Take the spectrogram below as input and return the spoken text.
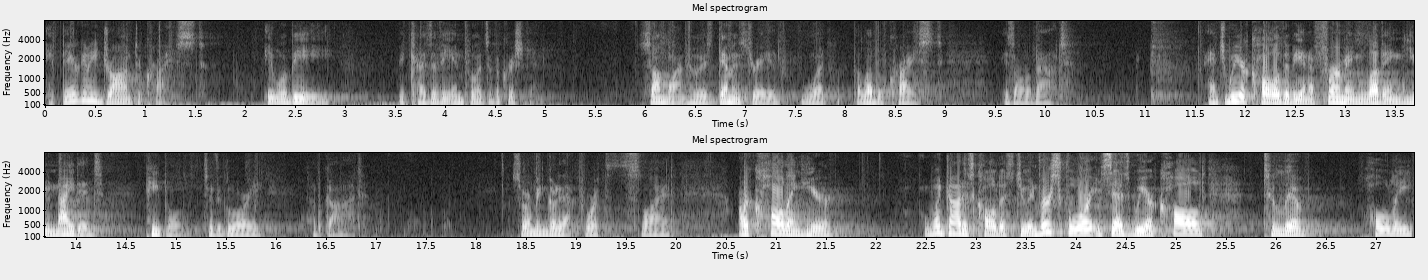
If they're going to be drawn to Christ, it will be because of the influence of a Christian. Someone who has demonstrated what the love of Christ is all about. And we are called to be an affirming, loving, united people to the glory of God. So we can go to that fourth slide. Our calling here, what God has called us to. In verse 4, it says, We are called to live holy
